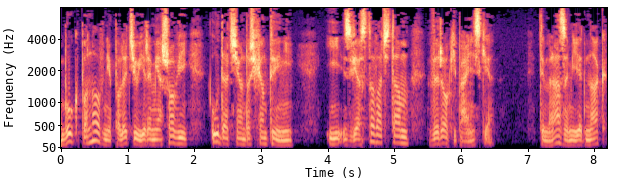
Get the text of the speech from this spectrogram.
Bóg ponownie polecił Jeremiaszowi udać się do świątyni i zwiastować tam wyroki pańskie. Tym razem jednak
